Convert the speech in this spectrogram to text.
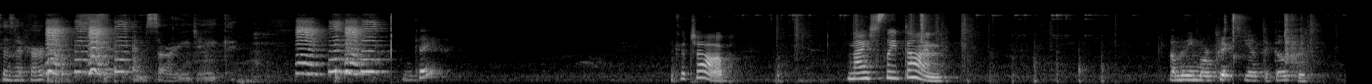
Does it hurt? I'm sorry, Jake. Okay. Good job. Nicely done. How many more picks do you have to go through?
